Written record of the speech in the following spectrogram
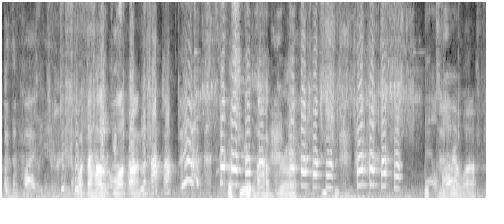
What the fuck? What the hell is blood on? What's your laugh, bro? This is real laugh.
